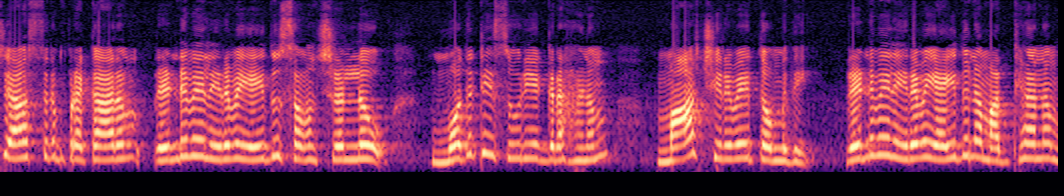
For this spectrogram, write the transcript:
శాస్త్రం ప్రకారం రెండు వేల ఇరవై ఐదు సంవత్సరంలో మొదటి సూర్యగ్రహణం మార్చి ఇరవై తొమ్మిది. రెండు వేల ఇరవై ఐదున మధ్యాహ్నం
